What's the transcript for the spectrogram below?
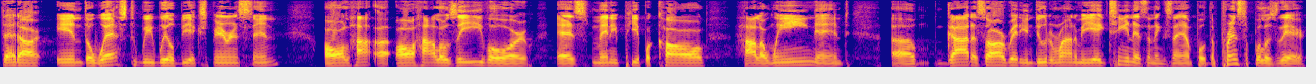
that are in the West, we will be experiencing All, uh, all Hallows Eve, or as many people call Halloween. And uh, God has already in Deuteronomy 18, as an example, the principle is there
